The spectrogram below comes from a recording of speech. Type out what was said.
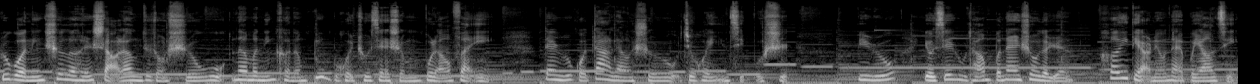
如果您吃了很少量的这种食物，那么您可能并不会出现什么不良反应；但如果大量摄入，就会引起不适。比如，有些乳糖不耐受的人，喝一点牛奶不要紧。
